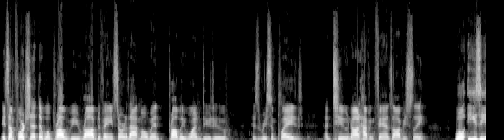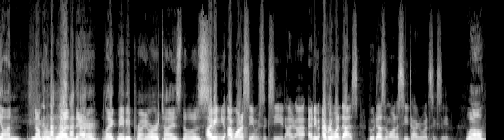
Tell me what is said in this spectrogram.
It's unfortunate that we'll probably be robbed of any sort of that moment. Probably one due to his recent play, and two not having fans, obviously. Well, easy on number one there. Like maybe prioritize those. I mean, I want to see him succeed. I, I everyone does. Who doesn't want to see Tiger Woods succeed? Well,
